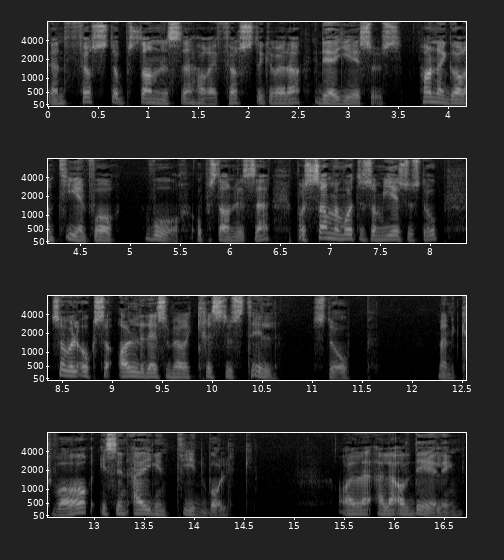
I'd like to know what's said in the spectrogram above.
Den første oppstandelse har ei førstegrøde, det er Jesus. Han er garantien for vår oppstandelse. På samme måte som Jesus sto opp, så vil også alle de som hører Kristus til, stå opp. Men hver i sin egen tidbolk, eller, avdeling.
